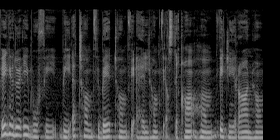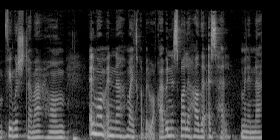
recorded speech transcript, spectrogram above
فيقعدوا يعيبوا في بيئتهم في بيتهم في أهلهم في أصدقائهم في جيرانهم في مجتمعهم. المهم إنه ما يتقبل الواقع. بالنسبة له هذا أسهل من إنه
